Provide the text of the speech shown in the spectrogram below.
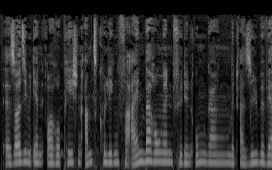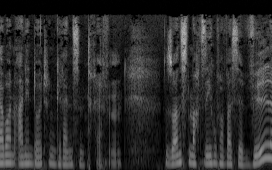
äh, soll sie mit ihren europäischen Amtskollegen Vereinbarungen für den Umgang mit Asylbewerbern an den deutschen Grenzen treffen. Sonst macht Seehofer, was er will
